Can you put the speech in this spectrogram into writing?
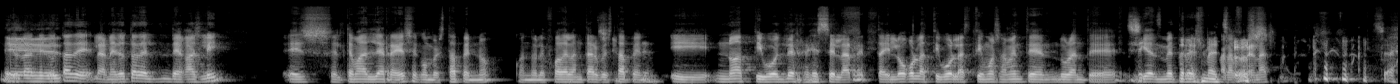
Yo la Eh, anécdota, de, la anécdota del- de Gasly es el tema del DRS con Verstappen, ¿no? Cuando le fue a adelantar Verstappen y no activó el DRS en la recta y luego lo activó lastimosamente en- durante Sí, 10 metros, metros. para frenar. O sea,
